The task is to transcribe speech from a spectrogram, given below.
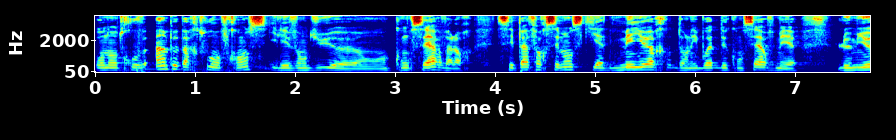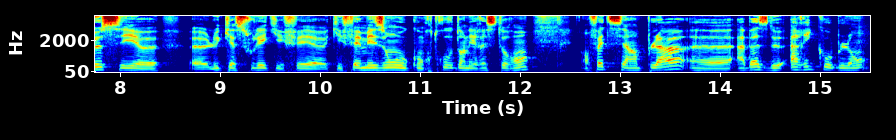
On en trouve un peu partout en France. Il est vendu euh, en conserve. Alors c'est pas forcément ce qu'il y a de meilleur dans les boîtes de conserve, mais euh, le mieux c'est euh, le cassoulet qui est fait qui est fait maison ou qu'on retrouve dans les restaurants. En fait c'est un plat à base de haricots blancs.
